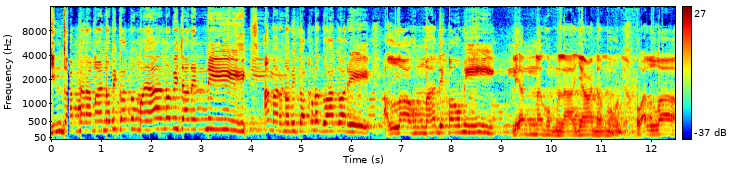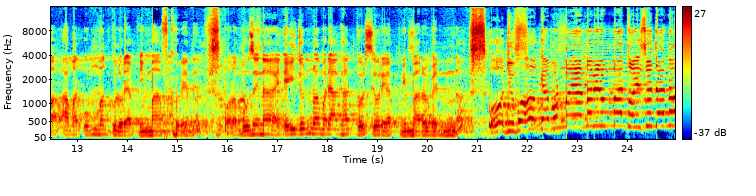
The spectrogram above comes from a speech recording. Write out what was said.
কিন্তু আপনার আমার নবী কত মায়ার নবী জানেননি? আমার নবী তখনও দোয়া করে, আল্লাহুম্মা হাদি কওমি লিআন্নাহুম লা ইয়ালামুন। ও আল্লাহ, আমার উম্মত গুলোরে আপনি মাফ করে দেন। ওরা বুঝে না এই জন্য আমারে আঘাত করছে, ওরে আপনি মারবেন না। ও যুবক কেমন মায়ার নবীর উম্মত হইছো জানো?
